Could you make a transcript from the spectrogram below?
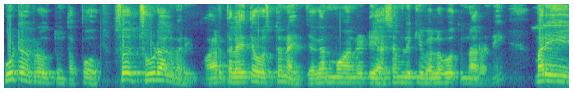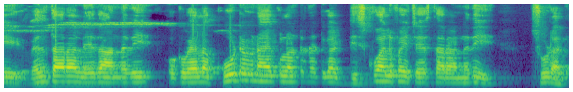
కూటమి ప్రభుత్వం తప్పు. సో చూడాలి మరి. వార్తలు అయితే వస్తున్నాయి. జగన్మోహన్ రెడ్డి అసెంబ్లీకి వెళ్ళబోతున్నారని. మరి వెళ్తారా లేదా అన్నది ఒకవేళ కూటమి నాయకులు అంటున్నట్టుగా డిస్క్వాలిఫై చేస్తారా అన్నది చూడాలి.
